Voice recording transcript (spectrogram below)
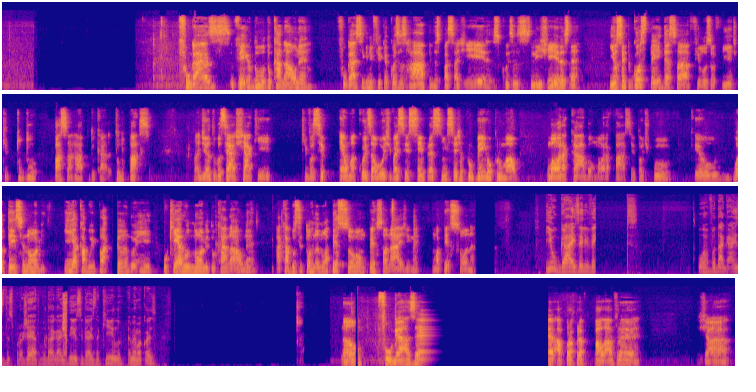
Fugaz veio do, do canal, né? Fugaz significa coisas rápidas, passageiras, coisas ligeiras, né? E eu sempre gostei dessa filosofia de que tudo passa rápido, cara, tudo passa. Não adianta você achar que, que você é uma coisa hoje, vai ser sempre assim, seja para o bem ou para o mal. Uma hora acaba, uma hora passa. Então, tipo, eu botei esse nome e acabou emplacando e o que era o nome do canal, né? Acabou se tornando uma pessoa, um personagem, né? Uma persona. E o gás, ele vem porra, vou dar gás nesse projeto, vou dar gás nisso, gás naquilo. É a mesma coisa? Não, fugaz é, é a própria palavra é já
